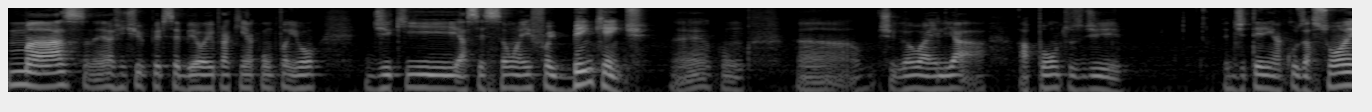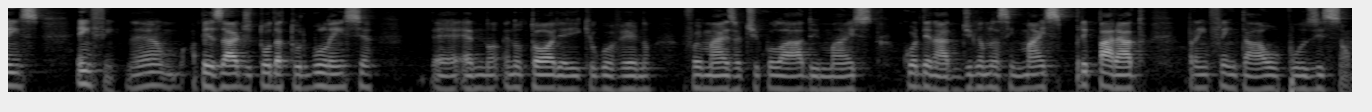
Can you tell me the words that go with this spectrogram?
mas né, a gente percebeu aí para quem acompanhou de que a sessão aí foi bem quente, né, com Uh, chegou a ele a, a pontos de, de terem acusações, enfim, né, apesar de toda a turbulência, é, é, no, é notório aí que o governo foi mais articulado e mais coordenado, digamos assim, mais preparado para enfrentar a oposição.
